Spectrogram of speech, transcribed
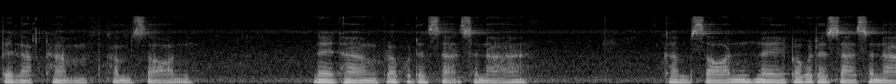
เป็นหลักธรรมคำสอน ในทางพระพุทธศาสนาคำสอนในพระพุทธศาสนา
